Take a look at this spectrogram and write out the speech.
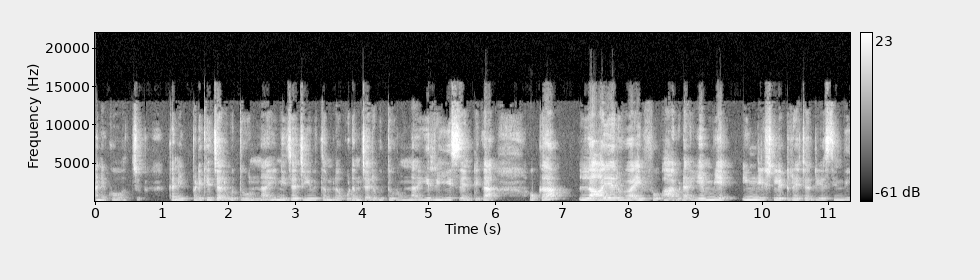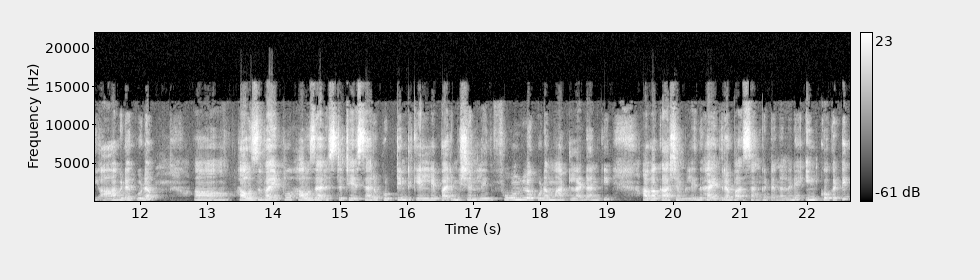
అనుకోవచ్చు. కానీ ఇప్పటికీ జరుగుతూ ఉన్నాయి. నిజ జీవితంలో కూడా జరుగుతూ ఉన్నాయి. రీసెంట్గా ఒక లాయర్ వైఫ్ ఆవిడ ఎంఏ ఇంగ్లీష్ లిటరేచర్ చేసింది. ఆవిడ కూడా హౌస్ వైఫ్ హౌస్ అరెస్ట్ చేశారు. పుట్టింటికి వెళ్ళే పర్మిషన్ లేదు. ఫోన్లో కూడా మాట్లాడడానికి అవకాశం లేదు. హైదరాబాద్ సంఘటనలనే. ఇంకొకటి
